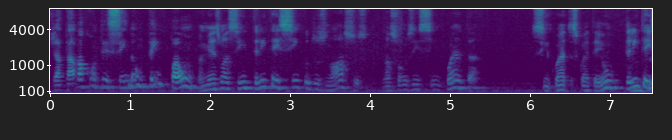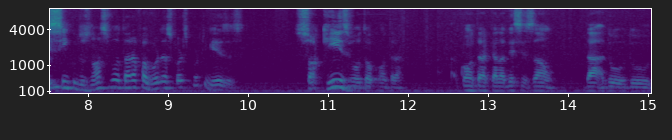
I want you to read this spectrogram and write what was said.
já estava acontecendo há um tempão. Mas mesmo assim, 35 dos nossos, nós fomos em 50, 50, 51, 35 uhum. dos nossos votaram a favor das cortes portuguesas. Só 15 votou contra, contra aquela decisão da, do, do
